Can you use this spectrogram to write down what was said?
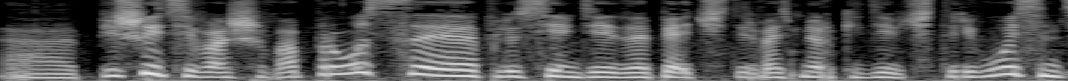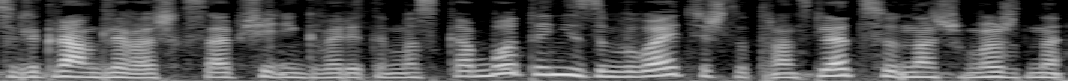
Э, пишите ваши вопросы. Плюс семь девять два пять четыре восьмерки девять четыре восемь. Телеграмм для ваших сообщений говорит МСК Бот. И не забывайте, что трансляцию нашу можно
